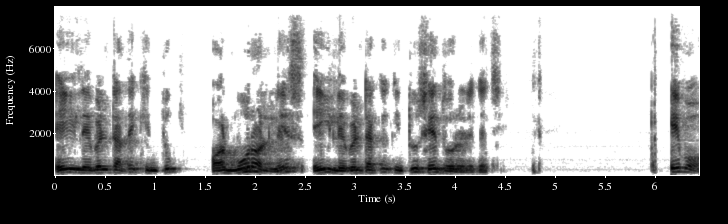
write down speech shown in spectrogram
এই লেভেলটাতে কিন্তু মোর অর লেস এই লেভেলটাকে কিন্তু সে ধরে রেখেছে। এবং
